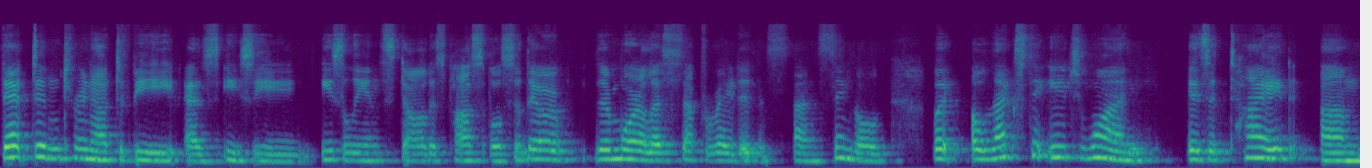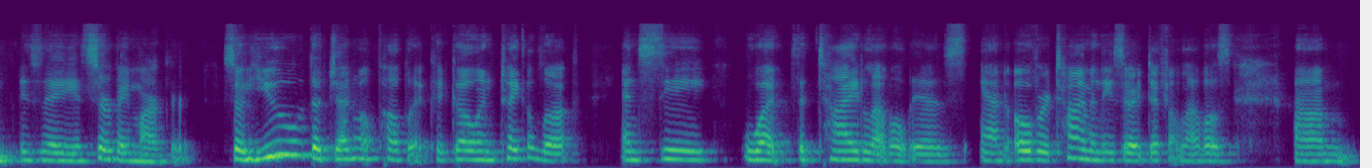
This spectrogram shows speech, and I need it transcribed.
That didn't turn out to be as easy, easily installed as possible. So they're, they're more or less separated and singled. But oh, next to each one is a tide, um, is a survey marker. So you, the general public, could go and take a look and see what the tide level is. And over time, and these are at different levels, um,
